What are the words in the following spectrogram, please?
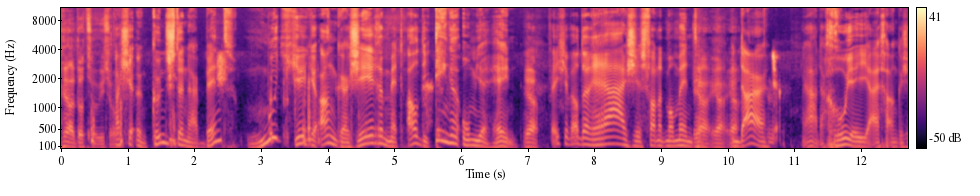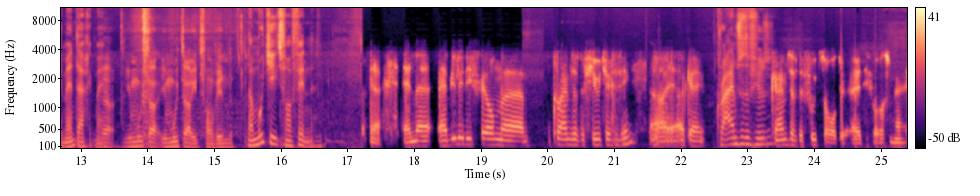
Ja, dat sowieso. Als je een kunstenaar bent, moet je je engageren met al die dingen om je heen. Ja, Weet je wel, de rages van het moment. hè? ja, ja. ja. En daar, Ja. ja, daar groei je je eigen engagement eigenlijk mee. ja je, moet daar, je moet daar iets van vinden. Daar moet je iets van vinden. Ja. En eh, hebben jullie die film eh, Crimes of the Future gezien? Oh ja, oké. Crimes of the Future? Crimes of the Food Soldier heet die volgens mij.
